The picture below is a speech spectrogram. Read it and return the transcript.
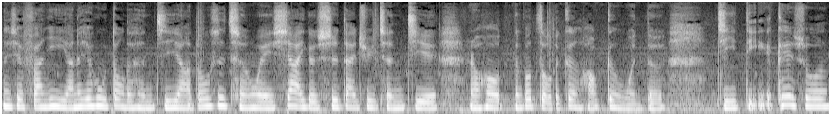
那些翻译啊，那些互动的痕迹啊，都是成为下一个世代去承接，然后能够走得更好、更稳的基底。可以说，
